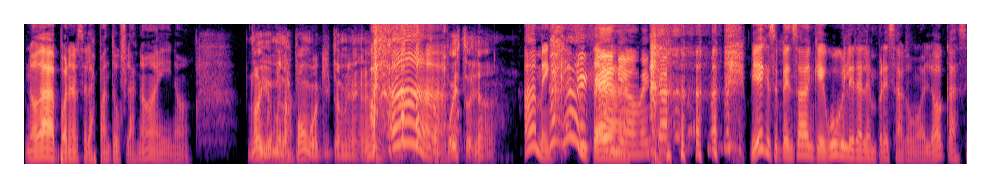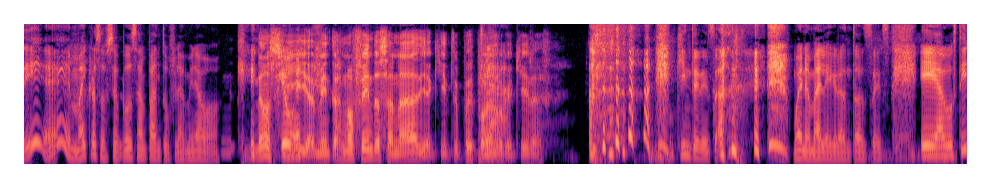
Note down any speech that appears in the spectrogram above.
no da a ponerse las pantuflas, ¿no? Ahí no. No, yo como me que las pongo aquí también. ¿eh? Están Ah, puestas ya. ah, me Qué encanta. genio, me encanta. Bien que se pensaban que Google era la empresa como loca, ¿sí? ¿Eh? Microsoft se puede usar pantuflas, mira vos. Qué, No, qué sí, bueno. mientras no ofendas a nadie, aquí te puedes poner lo que quieras. Qué interesante. Bueno, me alegro entonces. Eh, Agustín,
